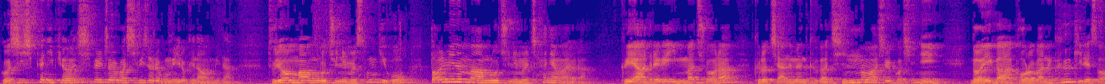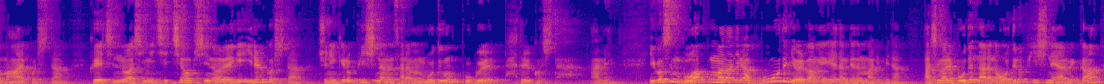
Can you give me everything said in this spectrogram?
그것이 시편 2편 11절과 12절에 보면 이렇게 나옵니다. 두려운 마음으로 주님을 섬기고 떨리는 마음으로 주님을 찬양하여라. 그의 아들에게 입맞추어라. 그렇지 않으면 그가 진노하실 것이니 너희가 걸어가는 그 길에서 망할 것이다. 그의 진노하심이 지체 없이 너에게 이를 것이다. 주님께로 피신하는 사람은 모두 복을 받을 것이다. 아멘. 이것은 모압뿐만 아니라 모든 열방에게 해당되는 말입니다. 다시 말해 모든 나라는 어디로 피신해야 합니까?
